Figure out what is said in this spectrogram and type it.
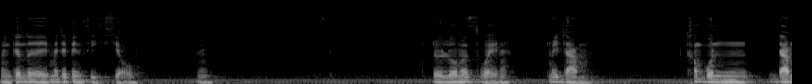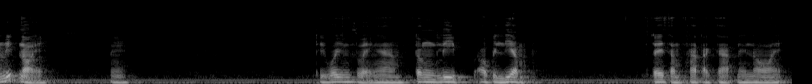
มันก็เลยไม่ได้เป็นสีเขียว โดยรวมแล้วสวยนะ ไม่ดำ ข้างบนดำนิดหน่อยถือว่ายังสวยงาม ต้องรีบเอาไปเลี่ยม ได้สัมผัสอากาศน้อยๆ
